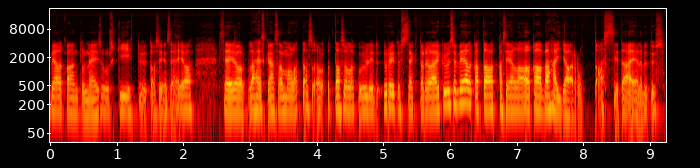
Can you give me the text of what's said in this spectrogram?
velkaantuneisuus kiihtyy, tosin se ei ole, se ei ole läheskään samalla taso, tasolla kuin yrityssektorilla. Ja kyllä se velkataakka siellä alkaa vähän jarruttaa sitä elvytys,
